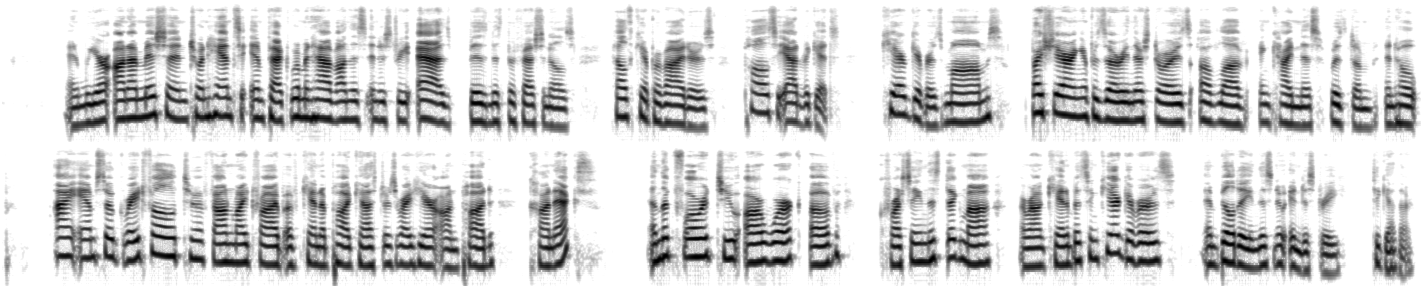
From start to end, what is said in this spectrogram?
And we are on a mission to enhance the impact women have on this industry as business professionals, healthcare providers, policy advocates, caregivers, moms, by sharing and preserving their stories of love and kindness, wisdom, and hope. I am so grateful to have found my tribe of Canna podcasters right here on PodConX and look forward to our work of crushing the stigma around cannabis and caregivers and building this new industry together.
